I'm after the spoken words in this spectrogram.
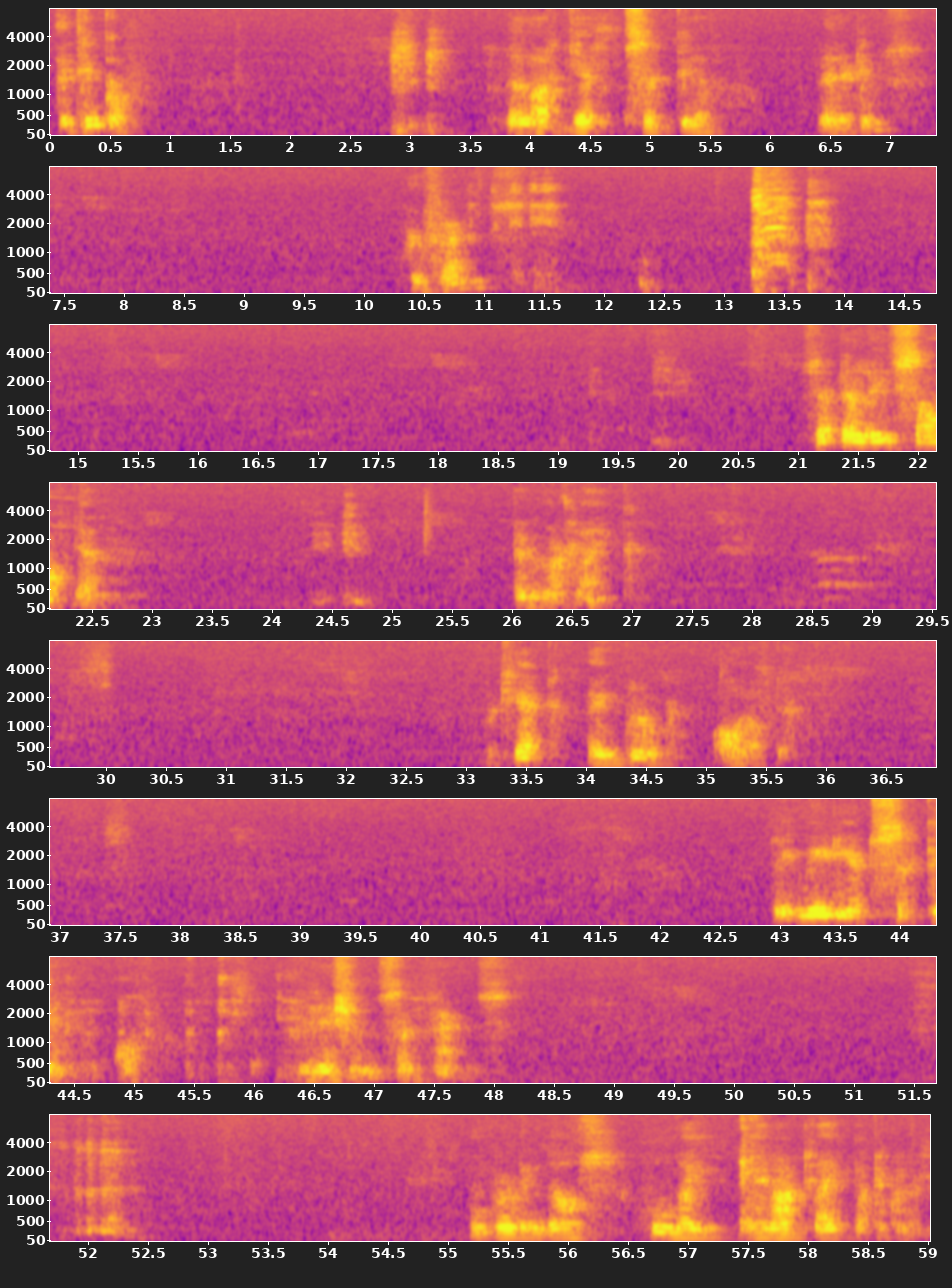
I think of the larger circle of relatives friends. Certainly some of them I do not like. yet I include all of them. The immediate circle of relations and friends. including those whom I may not like particularly.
